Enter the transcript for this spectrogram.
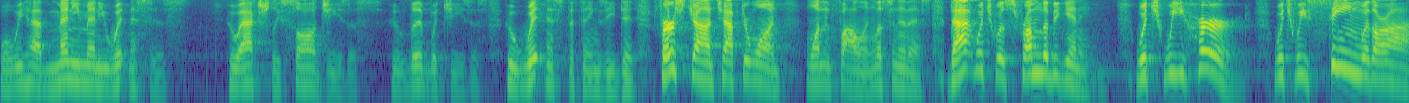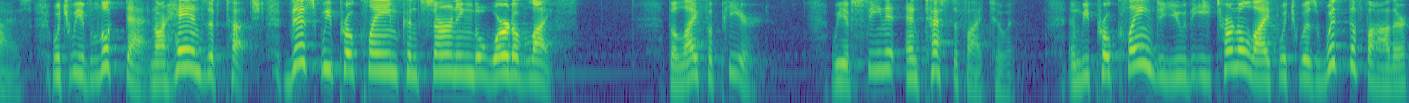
Well, we have many, many witnesses who actually saw Jesus, who lived with Jesus, who witnessed the things he did. 1 John chapter 1, 1 and following. Listen to this. That which was from the beginning, which we heard, which we've seen with our eyes, which we've looked at and our hands have touched, this we proclaim concerning the word of life. The life appeared. We have seen it and testified to it and we proclaim to you the eternal life which was with the Father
